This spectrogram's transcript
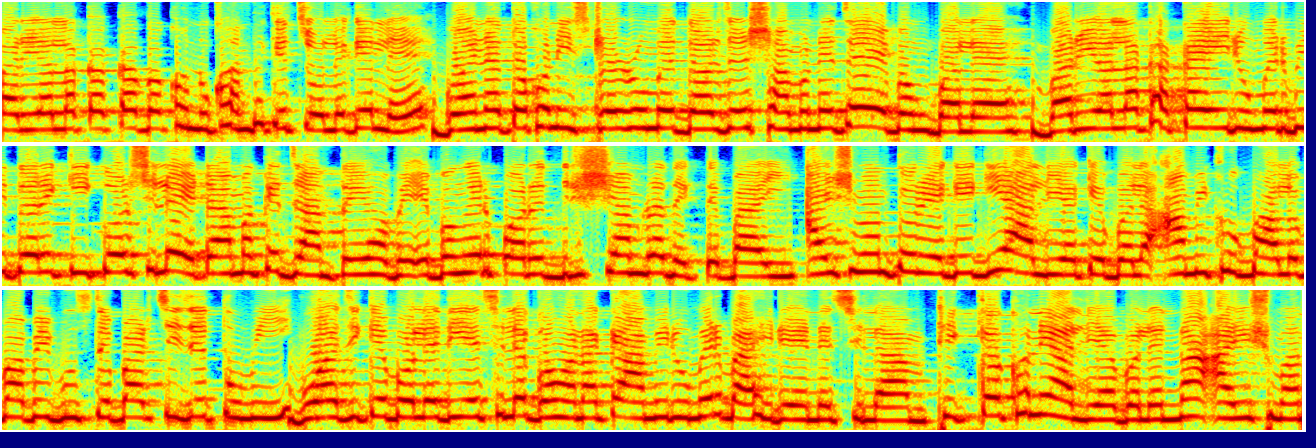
বাড়িওয়ালা কাকা তখন ওখান থেকে চলে গেলে গয়না তখন স্টোর রুমের দরজার সামনে যায় এবং বলে, বাড়িওয়ালা কাকা, এই রুমের ভিতরে কি করছিল এটা আমাকে জানতেই হবে এবং এর পরের দৃশ্যে আমরা দেখতে পাই। আয়ুষ্মান তো রেগে গিয়ে আলিয়াকে বলে, আমি খুব ভালোভাবে বুঝতে পারছি যে তুমি বুয়াজিকে বলে দিয়েছিলে গহনাকে আমি রুমের বাইরে এনেছিলাম। ঠিক তখনই আলিয়া বলে, না আয়ুষ্মান,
